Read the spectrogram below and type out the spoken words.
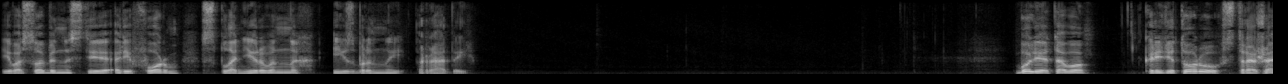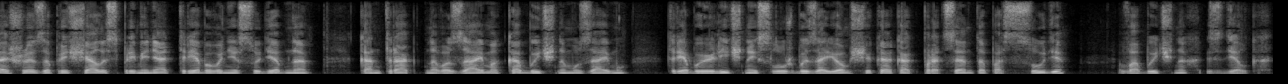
и в особенности реформ, спланированных избранной Радой. Более того, кредитору строжайше запрещалось применять требования судебно-контрактного займа к обычному займу, требуя личной службы заемщика как процента по суде в обычных сделках.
